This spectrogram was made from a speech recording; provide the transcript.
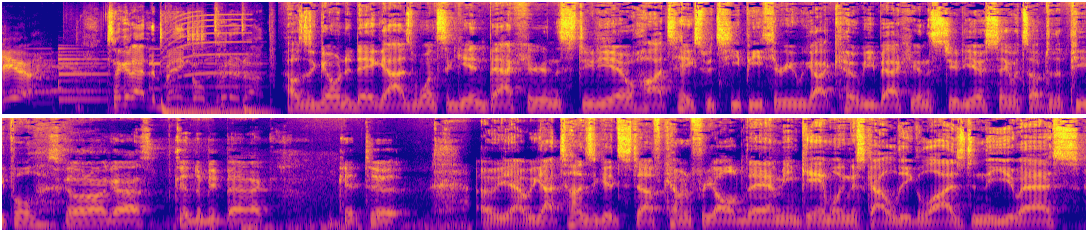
Yeah. Take it out the bank, go put it up. How's it going today, guys? Once again, back here in the studio, Hot Takes with TP3. We got Kobe back here in the studio. Say what's up to the people. What's going on, guys? Good to be back. Get to it. Oh, yeah, we got tons of good stuff coming for y'all today. I mean, gambling just got legalized in the U.S.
